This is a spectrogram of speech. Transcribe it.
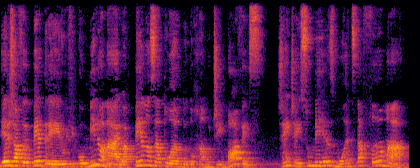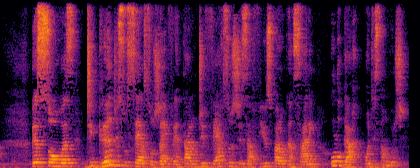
ele já foi pedreiro e ficou milionário apenas atuando no ramo de imóveis? Gente, é isso mesmo, antes da fama. Pessoas de grande sucesso já enfrentaram diversos desafios para alcançarem o lugar onde estão hoje.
